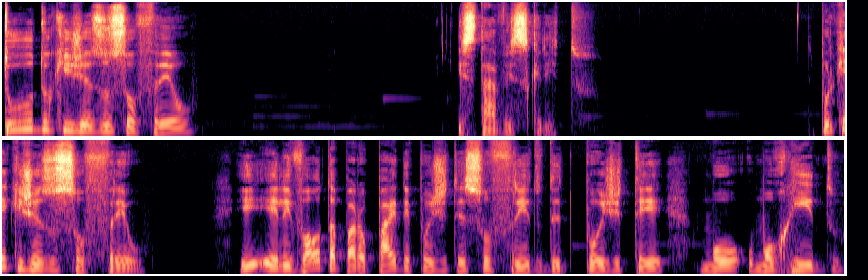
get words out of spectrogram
Tudo que Jesus sofreu estava escrito. Por que, que Jesus sofreu? E ele volta para o Pai depois de ter sofrido, depois de ter morrido.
